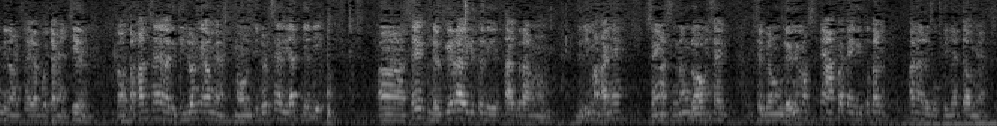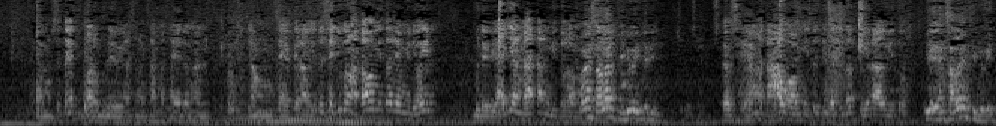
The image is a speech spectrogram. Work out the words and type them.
bilang saya bocah mecin. Tahu kan saya lagi tidur nih om ya. Bangun tidur saya lihat jadi eh, saya udah viral gitu di Instagram om. Jadi makanya saya nggak seneng dong. Saya saya bilang Bu Dewi maksudnya apa? Kayak gitu kan. Kan ada buktinya tuh om ya. Ya, maksudnya kalau Bu Dewi nggak seneng sama saya dengan yang saya viral itu saya juga nggak tahu om itu ada yang videoin. Bu Dewi aja yang datang gitu loh Oh yang salah yang videoin jadi. Eh, saya nggak tahu om. Itu tiba-tiba viral gitu. Iya yang salah yang videoin.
